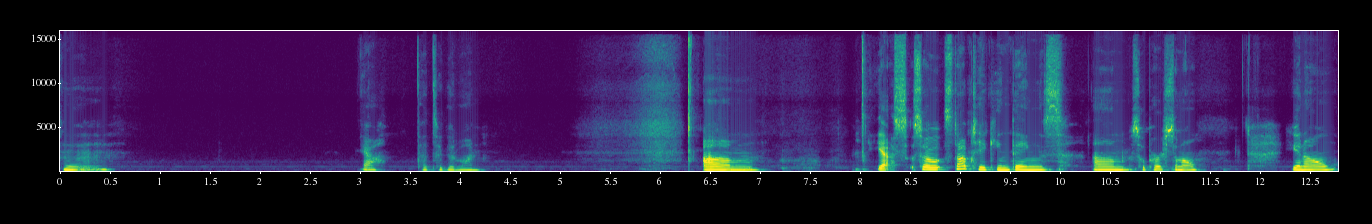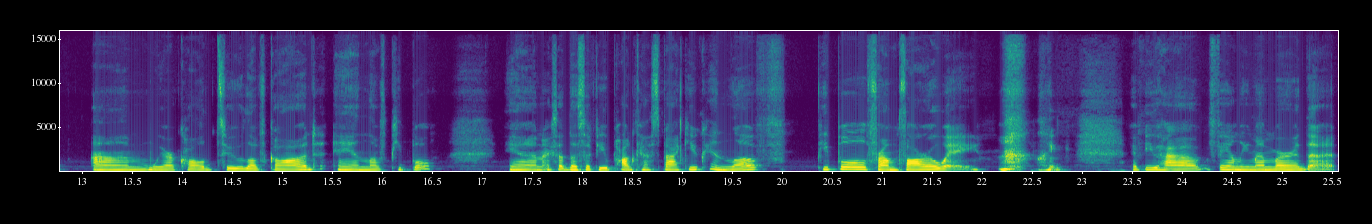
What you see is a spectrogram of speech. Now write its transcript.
hmm. Yeah, that's a good one. Um yes, so stop taking things um so personal. You know, um we are called to love God and love people. And I said this a few podcasts back. You can love people from far away. like if you have family member that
